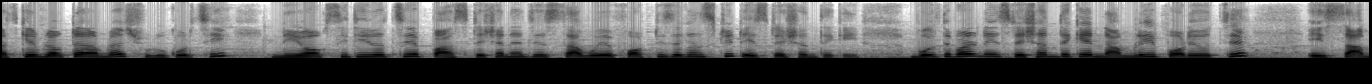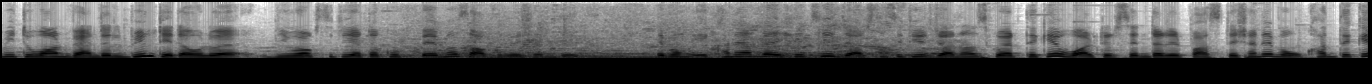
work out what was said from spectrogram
আজকের ব্লগটা আমরা শুরু করছি নিউ ইয়র্ক সিটির হচ্ছে পাঁচ স্টেশনের যে সাবওয়ে ফর্টি সেকেন্ড স্ট্রিট এই স্টেশন থেকেই। বলতে পারেন এই স্টেশন থেকে নামলেই পরে হচ্ছে এই সামিট ওয়ান ভ্যান্ডেল বিল্ট এটা হলো নিউ ইয়র্ক সিটির একটা খুব ফেমাস অবজারভেশন ডেস্ক এবং এখানে আমরা এসেছি জার্সি সিটির জার্নাল স্কোয়ার থেকে ওয়ার্ল্ড সেন্টারের পাস স্টেশনে এবং ওখান থেকে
